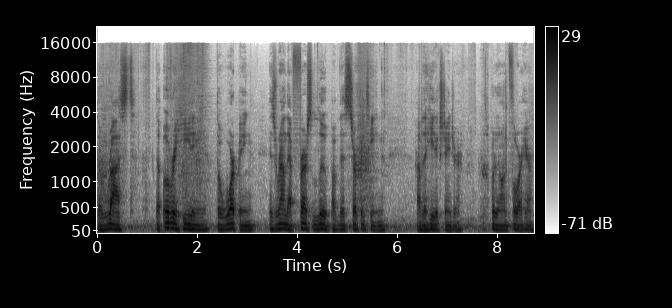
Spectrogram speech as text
the rust, the overheating, the warping is around that first loop of this serpentine of the heat exchanger. Let's put it on the floor here.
